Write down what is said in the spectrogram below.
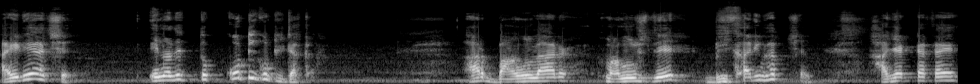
আইডিয়া আছে? এনাদের তো কোটি কোটি টাকা। আর বাংলার মানুষদের ভিখারি ভাবছেন? হাজার টাকায়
